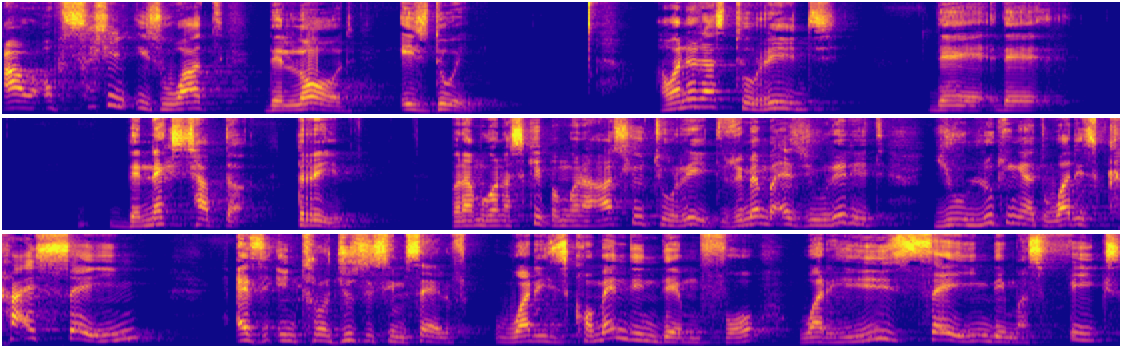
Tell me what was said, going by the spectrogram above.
Our obsession is what the Lord is doing. I wanted us to read the, the, the next chapter 3, but I'm going to skip. I'm going to ask you to read. Remember, as you read it, you're looking at what is Christ saying as he introduces himself, what he's commending them for, what he is saying they must fix,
